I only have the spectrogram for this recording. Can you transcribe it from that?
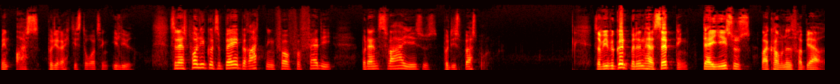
men også på de rigtig store ting i livet. Så lad os prøve lige at gå tilbage i beretningen for at få fat i, hvordan svarer Jesus på de spørgsmål. Så vi er begyndt med den her sætning, da Jesus var kommet ned fra bjerget.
